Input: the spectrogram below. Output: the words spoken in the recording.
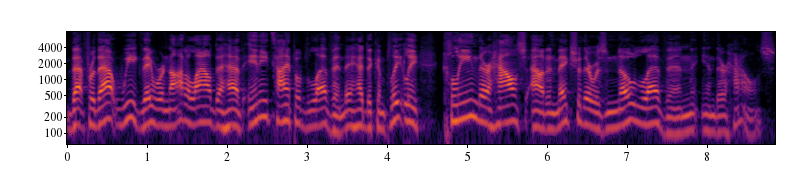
That for that week, they were not allowed to have any type of leaven. They had to completely clean their house out and make sure there was no leaven in their house.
